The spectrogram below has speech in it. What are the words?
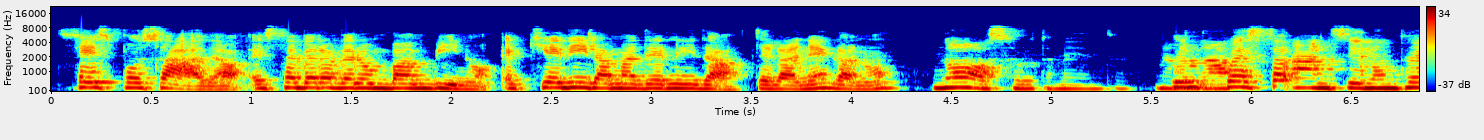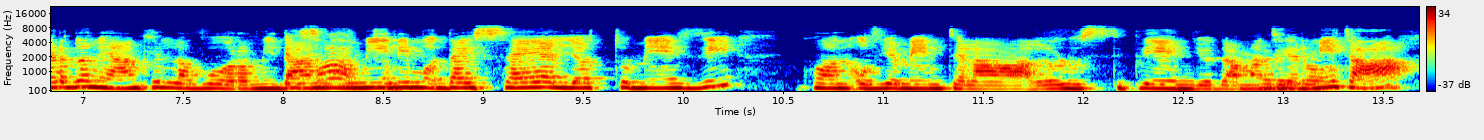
sei sposata e stai per avere un bambino e chiedi la maternità, te la negano? No, assolutamente. No, no. questa- Anzi, non perdo neanche il lavoro, mi danno Esatto. un minimo dai 6 agli 8 mesi con ovviamente la- lo stipendio da maternità,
